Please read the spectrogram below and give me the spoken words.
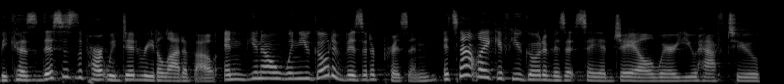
because this is the part we did read a lot about. And you know, when you go to visit a prison, it's not like if you go to visit, say, a jail where you have to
